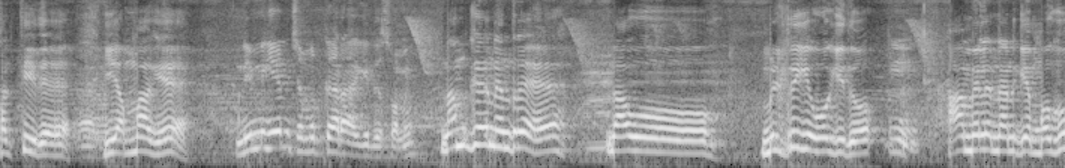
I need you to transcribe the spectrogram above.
ಶಕ್ತಿ ಇದೆ ಈ ಅಮ್ಮಗೆ. ನಿಮ್ಗೇನು ಚಮತ್ಕಾರ ಆಗಿದೆ ಸ್ವಾಮಿ? ನಮ್ಗೇನೆಂದ್ರೆ ನಾವು ಮಿಲ್ಟ್ರಿಗೆ ಹೋಗಿದ್ದು. ಆಮೇಲೆ ನನಗೆ ಮಗು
